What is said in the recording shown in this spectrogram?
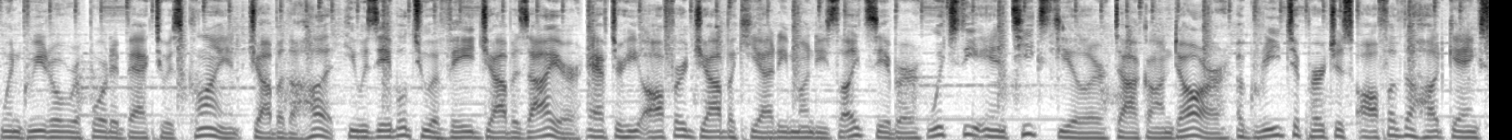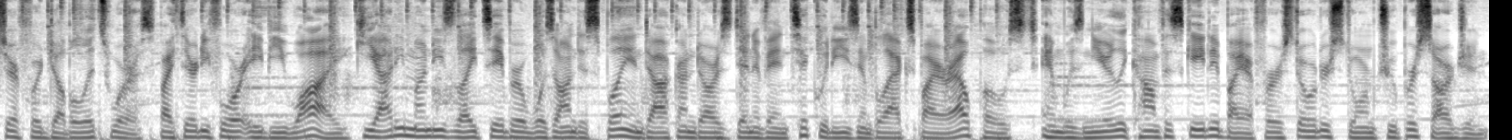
When Greedo reported back to his client, Jabba the Hutt, he was able to evade Jabba's ire after he offered Jabba Ki-Adi-Mundi's lightsaber, which the antiques dealer, Dok-Ondar, agreed to purchase off of the Hutt gangster for double its worth. By 34 ABY, Ki-Adi-Mundi's lightsaber was on display in Dok-Ondar's Den of Antiquities in Black Spire Outpost and was nearly confiscated by a First Order Stormtrooper sergeant.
